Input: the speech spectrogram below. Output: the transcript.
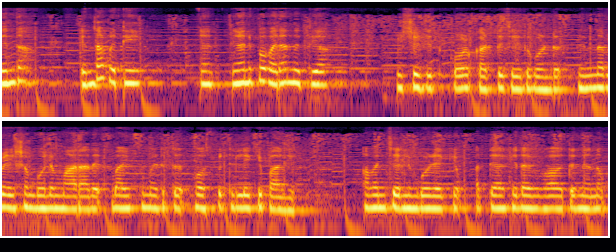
എന്താ? എന്താ പറ്റി? ഞാൻ ഞാനിപ്പോൾ വരാൻ എത്തിയ വിശ്വജിത്ത് കോൾ കട്ട് ചെയ്തുകൊണ്ട് നിന്ന വേഷം പോലും മാറാതെ ബൈക്കും എടുത്ത് ഹോസ്പിറ്റലിലേക്ക് പാഞ്ഞു. അവൻ ചെല്ലുമ്പോഴേക്കും അത്യാഹിത വിഭാഗത്തിൽ നിന്നും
